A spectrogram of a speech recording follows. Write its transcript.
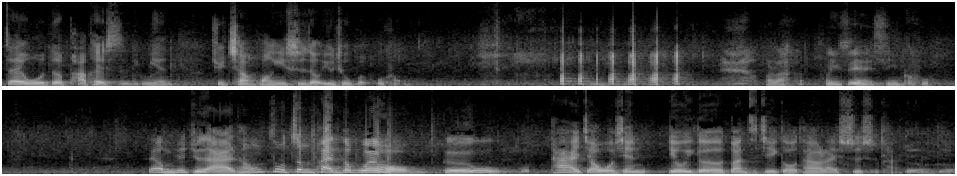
在我的 Podcast 里面去呛黄医师的 YouTuber 不红。好了，黄医师也很辛苦。但我们就觉得哎，好像做正派的都不会红，可恶！他还叫我先丢一个段子结构，他要来试试看。对啊，对啊。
